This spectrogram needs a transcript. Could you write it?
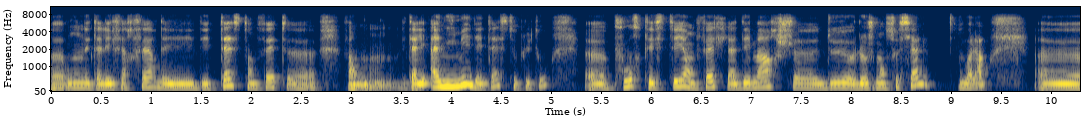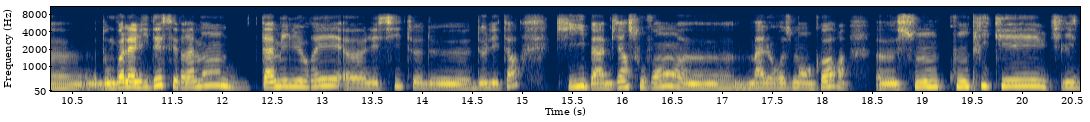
euh, on est allé faire faire des, des tests, en fait, enfin, on est allé animer des tests plutôt, pour tester, en fait, la démarche de logement social voilà. Euh, donc voilà, l'idée, c'est vraiment d'améliorer euh, les sites de, l'État qui, bah, bien souvent, euh, malheureusement encore, sont compliqués, utilisent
